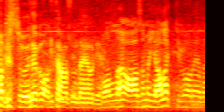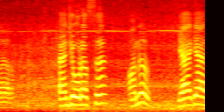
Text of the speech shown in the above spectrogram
Abi söyle bir Git ağzını daya oraya. Vallahi ağzıma yalak gibi oraya dayarım. Bence orası Anıl gel gel.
